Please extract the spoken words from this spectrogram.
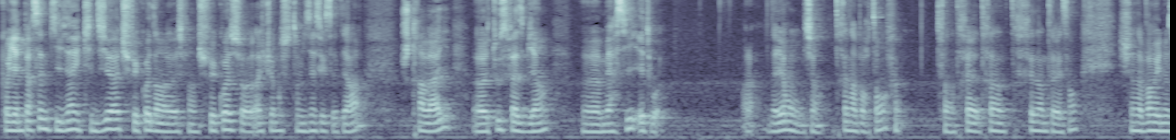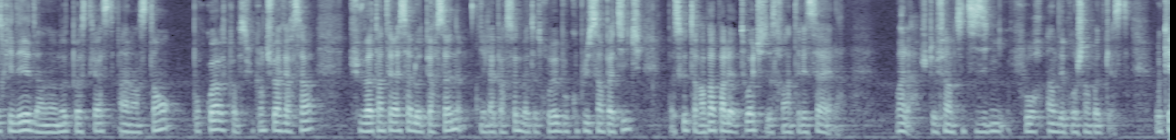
quand il y a une personne qui vient et qui dit ah, tu fais quoi, dans, enfin, tu fais sur, actuellement sur ton business, etc. Je travaille, euh, tout se passe bien, euh, merci, et toi? Voilà. D'ailleurs, on tient, très important, enfin très, très, très intéressant. Je viens d'avoir une autre idée d'un autre podcast à l'instant. Pourquoi? Parce que quand tu vas faire ça, tu vas t'intéresser à l'autre personne et la personne va te trouver beaucoup plus sympathique parce que tu n'auras pas parlé de toi, tu te seras intéressé à elle. Voilà, je te fais un petit teasing pour un des prochains podcasts. Ok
